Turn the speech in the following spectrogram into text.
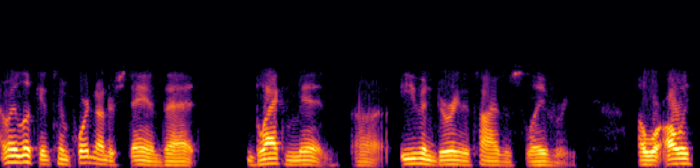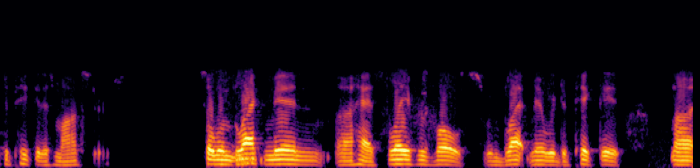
I mean, look, it's important to understand that black men, uh, even during the times of slavery, uh, were always depicted as monsters. So when mm-hmm. black men uh, had slave revolts, when black men were depicted uh,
